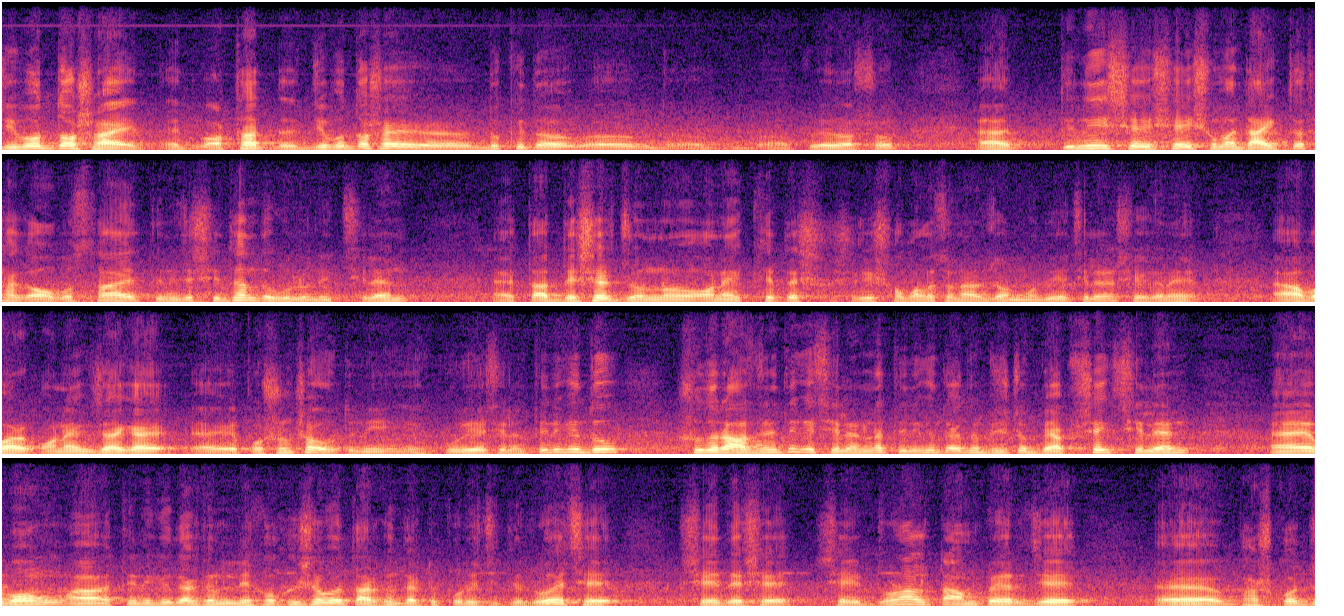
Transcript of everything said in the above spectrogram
জীবদ্দশায়, অর্থাৎ জীবদ্দশায় দুঃখিত প্রিয় দর্শক তিনি সেই সেই সময় দায়িত্ব থাকা অবস্থায় তিনি যে সিদ্ধান্তগুলো নিচ্ছিলেন তার দেশের জন্য অনেক ক্ষেত্রে সেটি সমালোচনার জন্ম দিয়েছিলেন। সেখানে আবার অনেক জায়গায় প্রশংসাও তিনি কুড়িয়েছিলেন। তিনি কিন্তু শুধু রাজনীতিকই ছিলেন না, তিনি কিন্তু একজন বিশিষ্ট ব্যবসায়িক ছিলেন এবং তিনি কিন্তু একজন লেখক হিসেবে তার কিন্তু একটা পরিচিতি রয়েছে সেই দেশে। সেই ডোনাল্ড ট্রাম্পের যে ভাস্কর্য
